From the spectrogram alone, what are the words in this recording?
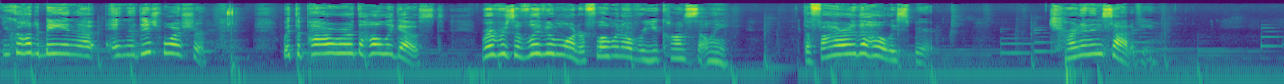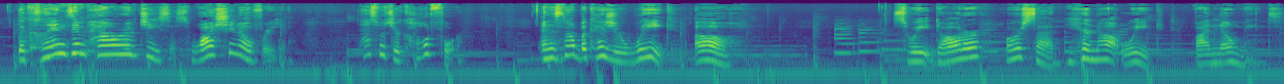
You're called to be in the in the dishwasher with the power of the Holy Ghost. Rivers of living water flowing over you constantly the fire of the Holy Spirit. churning inside of you. The cleansing power of Jesus washing over you. That's what you're called for. And it's not because you're weak. Oh, sweet daughter or son, you're not weak by no means.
